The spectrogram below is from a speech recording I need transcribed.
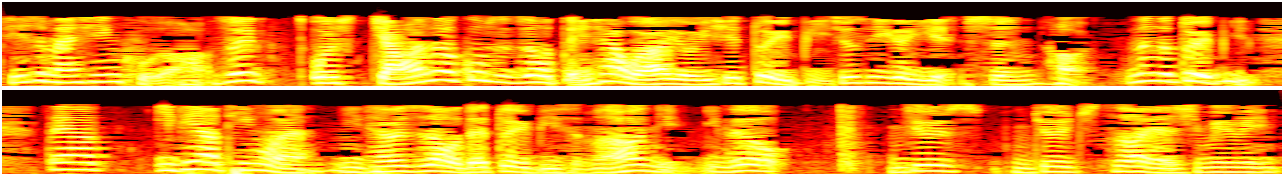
其实蛮辛苦的哈，所以我讲完这个故事之后，等一下我要有一些对比，就是一个衍生。哈，那个对比大家一定要听完，你才会知道我在对比什么，然后你你那个，你就你就知道杨新妹妹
